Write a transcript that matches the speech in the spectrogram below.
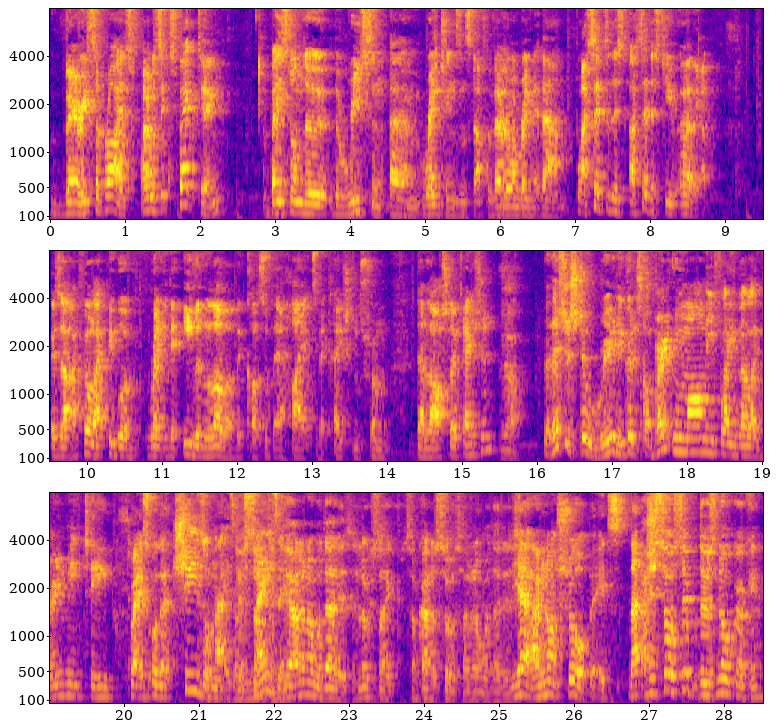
very surprised. I was expecting, based on the the recent um, ratings and stuff of everyone bringing it down. Well, I said to this, I said this to you earlier, is that I feel like people have rated it even lower because of their high expectations from their last location. yeah. But this is still really good. It's got very umami flavor, like very meaty. But it's, oh, the cheese on that is There's amazing. Yeah, I don't know what that is. It looks like some kind of sauce. I don't know what that is. Yeah, I'm not sure, but it's that. And it's so simple. There's no gherkin,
